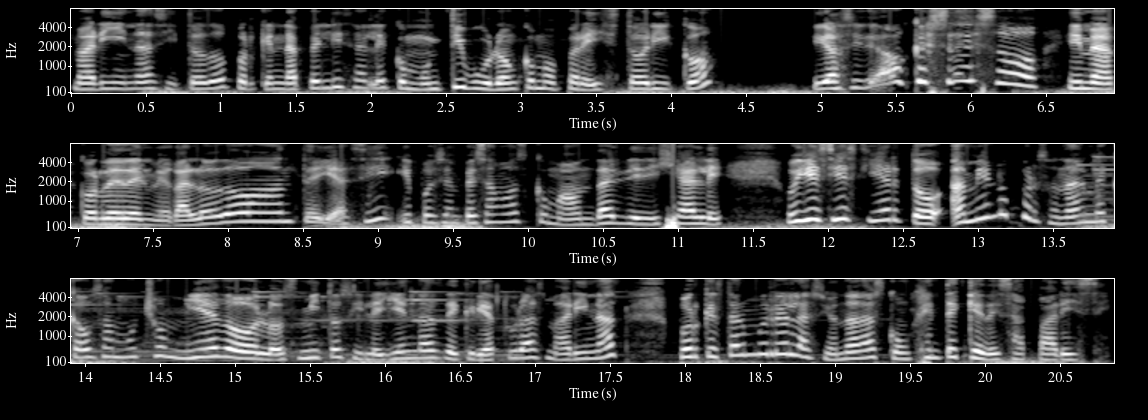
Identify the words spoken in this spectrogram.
marinas y todo, porque en la peli sale como un tiburón como prehistórico. Y así de, oh, ¿qué es eso? Y me acordé del megalodonte y así, y pues empezamos como a ahondar y le dije a Ale, oye, sí es cierto, a mí en lo personal me causa mucho miedo los mitos y leyendas de criaturas marinas porque están muy relacionadas con gente que desaparece.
